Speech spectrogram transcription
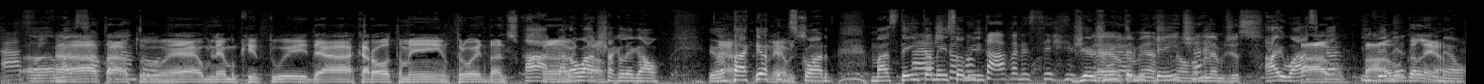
Ah, sim. Ah, mas- Ah, só tá. comentou. Tu, é, eu me lembro que tu e a Carol também entrou na discussão. Ah, a Carol e tal. acha legal. Eu, É, aí eu lembro discordo. Mas tem Ah, também acho que eu sobre não tava nesse... jejum É, eu também acho- intermitente, Não, não me lembro disso. ayahuasca Tava, e tava, veneno galera. mel.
